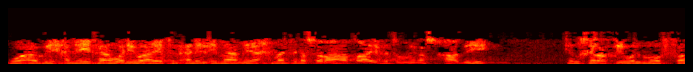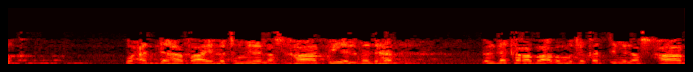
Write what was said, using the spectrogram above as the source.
وأبي حنيفة ورواية عن الإمام أحمد نصرها طائفة من أصحابه كالخرق والموفق وعدها طائفة من الأصحاب هي المذهب. بل ذكر بعض متقدم الأصحاب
